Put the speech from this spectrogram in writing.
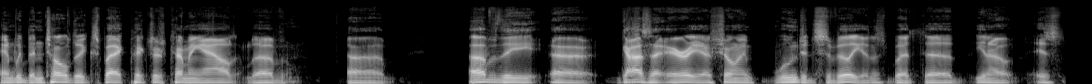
and we've been told to expect pictures coming out of uh, of the uh, Gaza area showing wounded civilians. But uh, you know, as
